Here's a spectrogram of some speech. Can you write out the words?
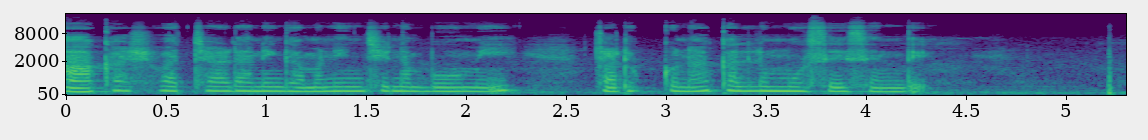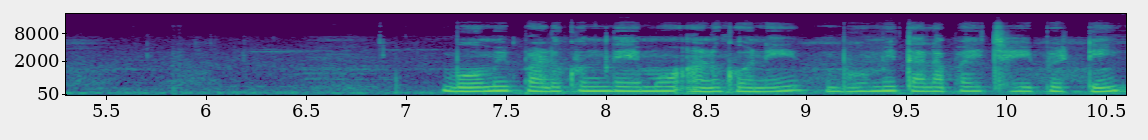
ఆకాష్ వచ్చాడని గమనించిన భూమి చటుక్కున కళ్ళు మూసేసింది. భూమి పడుకుందేమో అనుకుని భూమి తలపై చేయి పెట్టి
